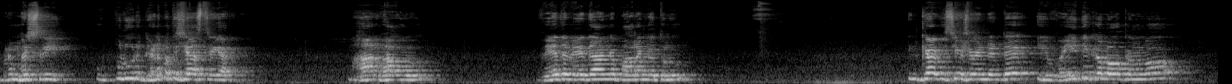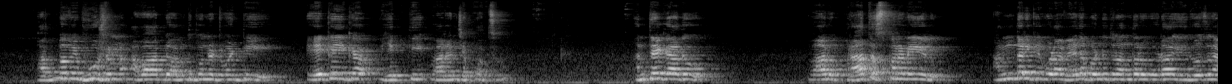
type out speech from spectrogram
బ్రహ్మశ్రీ ఉప్పులూరి గణపతి శాస్త్రి గారు మహానుభావులు వేద వేదాంగ పారంగతులు ఇంకా విశేషం ఏంటంటే ఈ వైదిక లోకంలో పద్మవిభూషణ్ అవార్డు అందుకున్నటువంటి ఏకైక వ్యక్తి వారని చెప్పవచ్చు అంతేకాదు వారు ప్రాతస్మరణీయులు. అందరికీ కూడా వేద పండితులు అందరూ కూడా ఈ రోజున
